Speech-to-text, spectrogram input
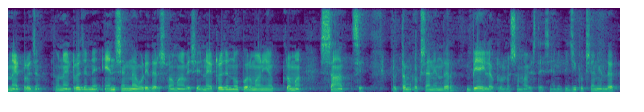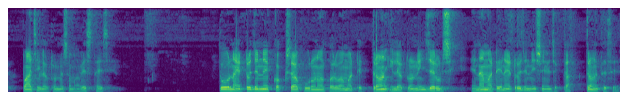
નાઇટ્રોજન. તો નાઇટ્રોજનને એન સંજ્ઞા વડે દર્શાવવામાં આવે છે. નાઇટ્રોજનનો પરમાણીય ક્રમાંક સાત છે. પ્રથમ કક્ષાની અંદર બે ઇલેક્ટ્રોનનો સમાવેશ થાય છે અને બીજી કક્ષાની અંદર પાંચ ઇલેક્ટ્રોનનો સમાવેશ થાય છે. તો નાઇટ્રોજનને કક્ષા પૂર્ણ કરવા માટે ત્રણ ઇલેક્ટ્રોનની જરૂર છે. એના માટે નાઇટ્રોજનની સંયોજકતા ત્રણ થશે.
